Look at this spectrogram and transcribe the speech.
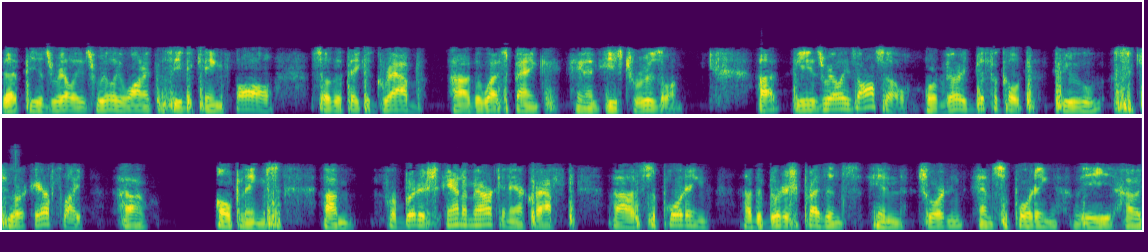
that the Israelis really wanted to see the king fall so that they could grab uh, the West Bank and East Jerusalem. Uh, the Israelis also were very difficult to secure air flight uh, openings um, for British and American aircraft supporting uh, the British presence in Jordan and supporting the uh,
